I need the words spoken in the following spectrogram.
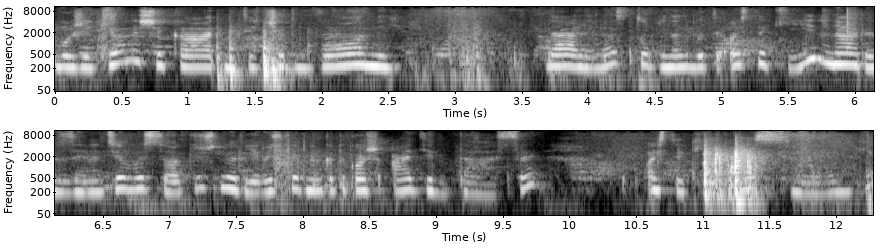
Боже, які вони шикарні, цей червоний. Далі наступні у нас будуть ось такі на резинці високі шнурівочки. Ну, також адідаси. Ось такі красивенькі.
